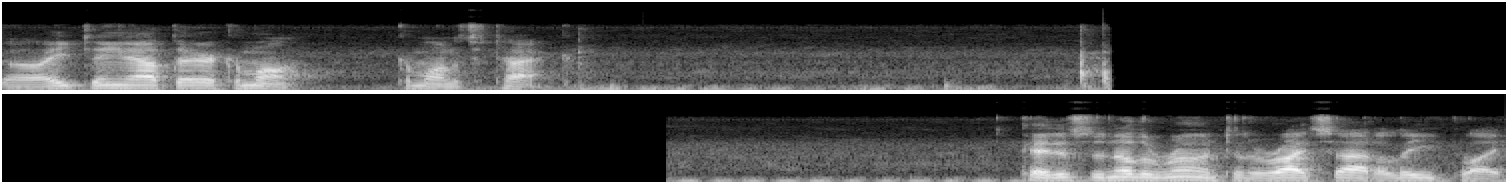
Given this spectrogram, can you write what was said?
uh, 18 out there, come on. Come on, let's attack. Okay, this is another run to the right side, a lead play.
